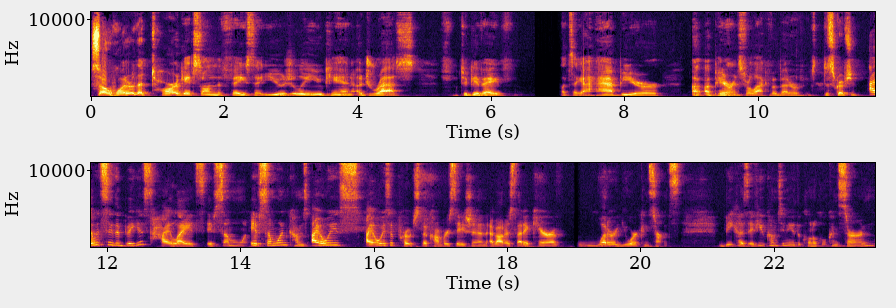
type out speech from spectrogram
So, what are the targets on the face that usually you can address to give a, let's say, a happier uh, appearance, for lack of a better description? I would say the biggest highlights if someone if someone comes I always I always approach the conversation about aesthetic care of what are your concerns? Because if you come to me with a clinical concern,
